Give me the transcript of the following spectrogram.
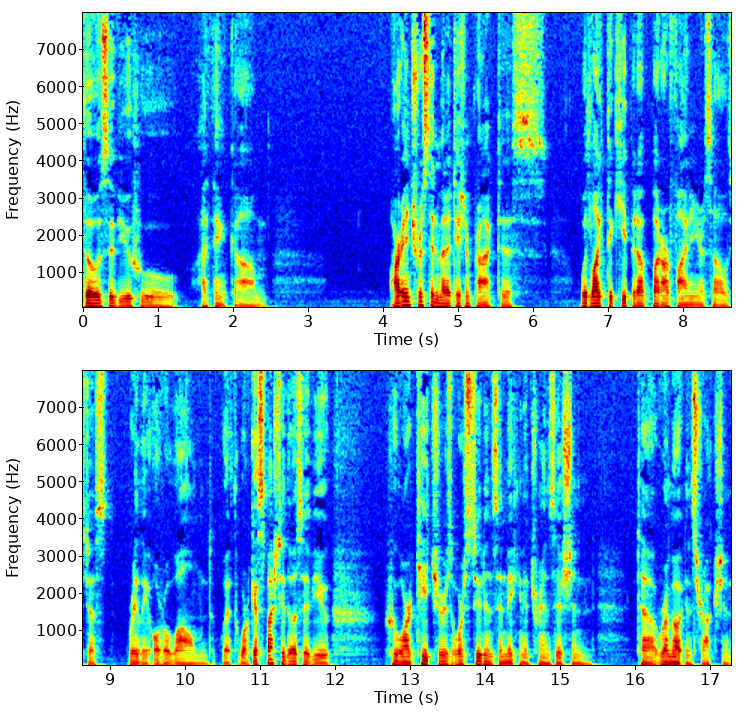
those of you who I think um, are interested in meditation practice, would like to keep it up, but are finding yourselves just really overwhelmed with work, especially those of you who are teachers or students and making the transition to remote instruction,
